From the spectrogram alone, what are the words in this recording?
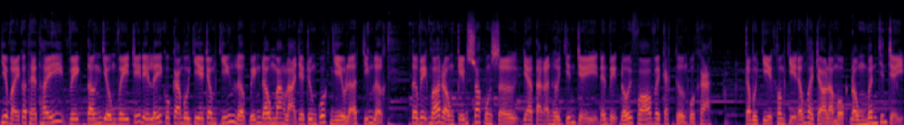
Như vậy có thể thấy, việc tận dụng vị trí địa lý của Campuchia trong chiến lược Biển Đông mang lại cho Trung Quốc nhiều lợi ích chiến lược, từ việc mở rộng kiểm soát quân sự, gia tăng ảnh hưởng chính trị đến việc đối phó với các cường quốc khác. Campuchia không chỉ đóng vai trò là một đồng minh chính trị,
